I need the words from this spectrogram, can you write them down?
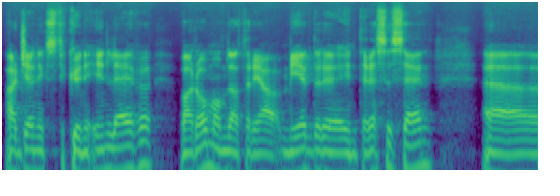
Argenix te kunnen inlijven. Waarom? Omdat er ja, meerdere interesses zijn. Uh,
